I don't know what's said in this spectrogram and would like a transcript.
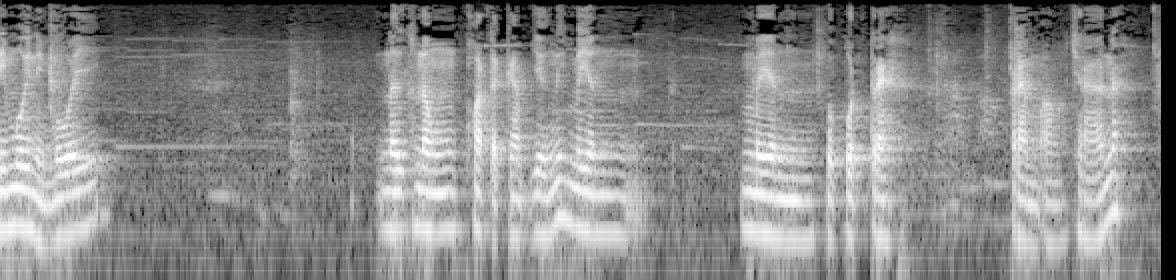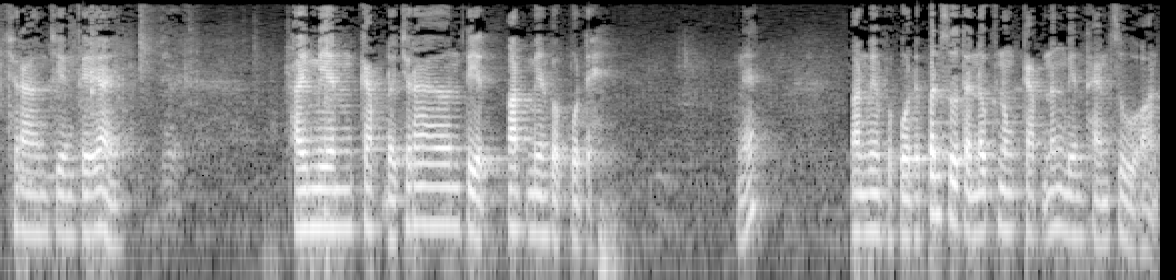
នីមួយនីមួយនៅក្នុងផតកັບយើងនេះមាន មានពុទ្ធត្រាស់5អង្គច្រើនណាច្រើនជាងគេហើយហើយមានកັບដ៏ច្រើនទៀតអត់មានពុទ្ធទេណាអត់មានពុទ្ធទេប៉ិនសួរតែនៅក្នុងកັບហ្នឹងមានឋានសួគ៌អត់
